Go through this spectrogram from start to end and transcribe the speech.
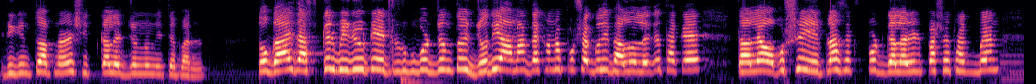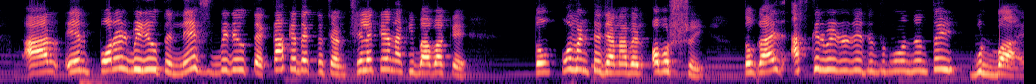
এটি কিন্তু আপনারা শীতকালের জন্য নিতে পারেন। তো গাইজ আজকের ভিডিওটি এটুকু পর্যন্ত যদি আমার দেখানো পোশাকগুলি ভালো লেগে থাকে, তাহলে অবশ্যই এ প্লাস এক্সপোর্ট গ্যালারির পাশে থাকবেন। আর এর পরের ভিডিওতে নেক্সট ভিডিওতে কাকে দেখতে চান, ছেলেকে নাকি বাবাকে? তো কমেন্টে জানাবেন অবশ্যই। তো গাইজ আজকের ভিডিওটি এটুকু পর্যন্তই। গুড বাই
